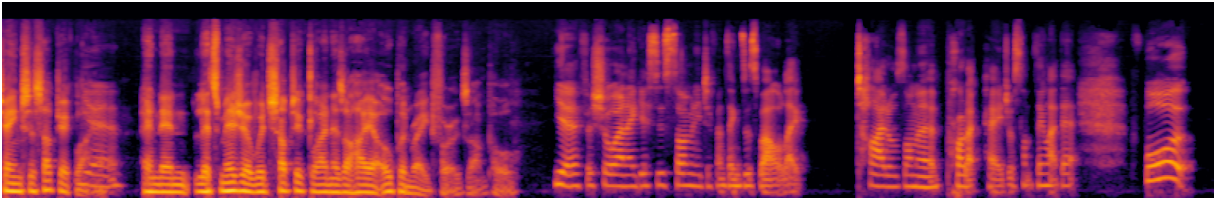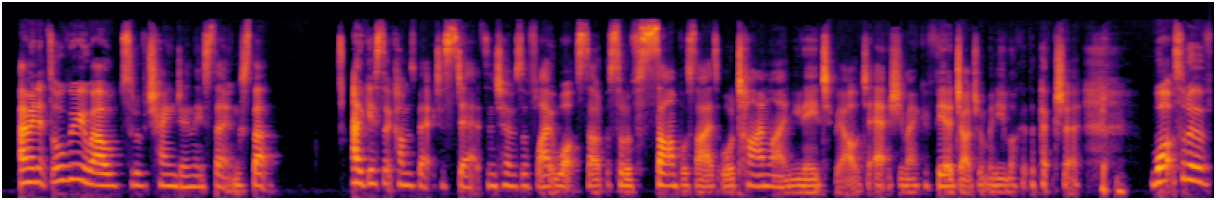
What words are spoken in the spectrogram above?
change the subject line Yeah. and then let's measure which subject line has a higher open rate, for example. Yeah, for sure. And I guess there's so many different things as well, like titles on a product page or something like that. For, I mean, it's all very well sort of changing these things, but I guess it comes back to stats in terms of like what so- sort of sample size or timeline you need to be able to actually make a fair judgment when you look at the picture. Yep. What sort of,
